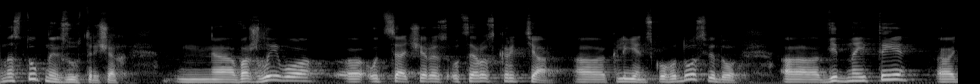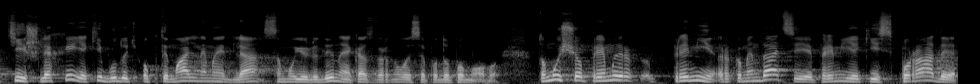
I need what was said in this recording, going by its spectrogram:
в наступних зустрічах е, важливо оця через оце розкриття клієнтського досвіду віднайти ті шляхи, які будуть оптимальними для самої людини, яка звернулася по допомогу. Тому що прямі, прямі рекомендації, прямі якісь поради,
